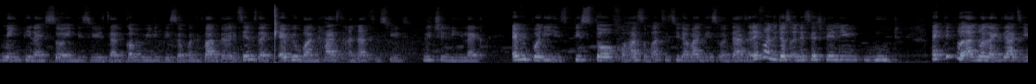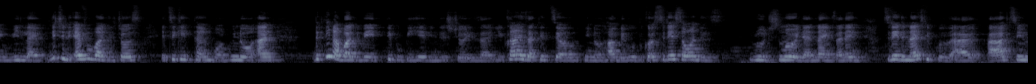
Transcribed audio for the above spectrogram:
main thing i saw in this series that got me really pissed off was the fact that it seems like everyone has an attitude literally like everybody is pissed off or has some attitude about this or that and everyone is just unnecessarily rude. Like people are not like that in real life. Literally everyone is just a ticking time bomb you know and the thing about the way people behave in this show is that you can't exactly tell you know how they will because today someone is rude tomorrow they're nice and then today the nice people are, are acting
